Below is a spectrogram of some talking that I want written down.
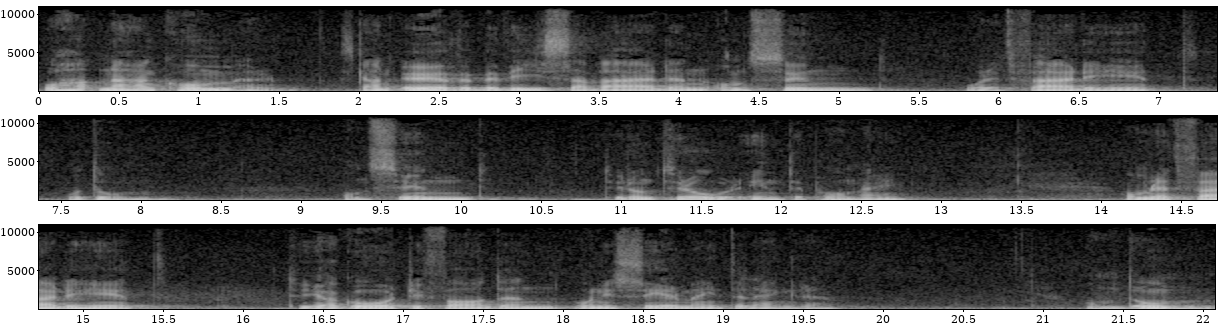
Och han, när han kommer ska han överbevisa världen om synd och rättfärdighet och dom. Om synd, ty de tror inte på mig. Om rättfärdighet, ty jag går till Fadern och ni ser mig inte längre. Om dom,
